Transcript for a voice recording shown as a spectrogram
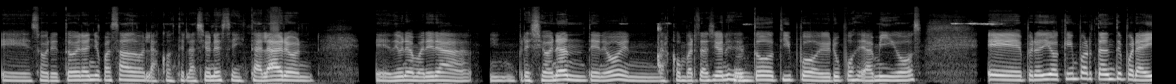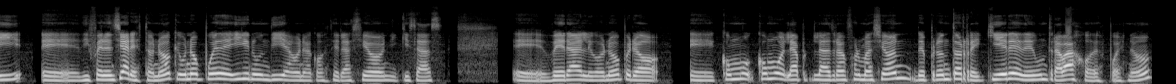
eh, sobre todo el año pasado las constelaciones se instalaron eh, de una manera impresionante ¿no? en las conversaciones de Mm. todo tipo de grupos de amigos. Eh, pero digo, qué importante por ahí eh, diferenciar esto, ¿no? Que uno puede ir un día a una constelación y quizás eh, ver algo, ¿no? Pero eh, cómo, cómo la, la transformación de pronto requiere de un trabajo después, ¿no?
